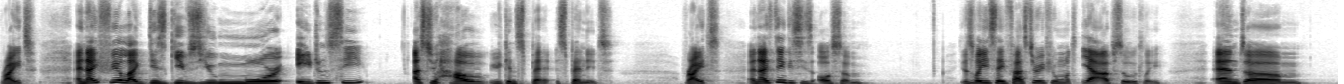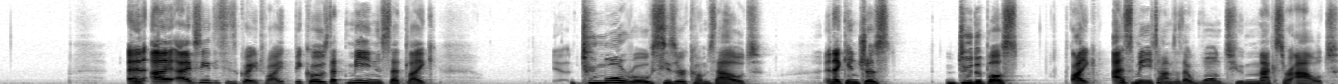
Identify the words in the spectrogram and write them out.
right? And I feel like this gives you more agency as to how you can spe- spend it, right? And I think this is awesome. That's why you say faster if you want. Yeah, absolutely. And um, and I I think this is great, right? Because that means that like tomorrow Caesar comes out, and I can just do the boss like as many times as I want to max her out.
